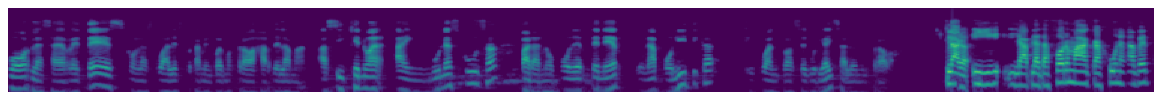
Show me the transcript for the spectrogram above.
por las ARTs con las cuales también podemos trabajar de la mano. Así que no hay ninguna excusa para no poder tener una política en cuanto a seguridad y salud en el trabajo. Claro, y la plataforma Cajuna App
